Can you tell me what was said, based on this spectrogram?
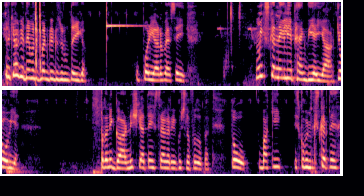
यार क्या कहते हैं मुझे कमेंट करके ज़रूर बताइएगा ऊपर यार वैसे ही। मिक्स करने के लिए फेंक दिया यार, जो भी है। पता नहीं गार्निश कहते हैं, इस तरह करके कुछ लफ्ज़ होता है। तो बाकी इसको भी मिक्स करते हैं,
